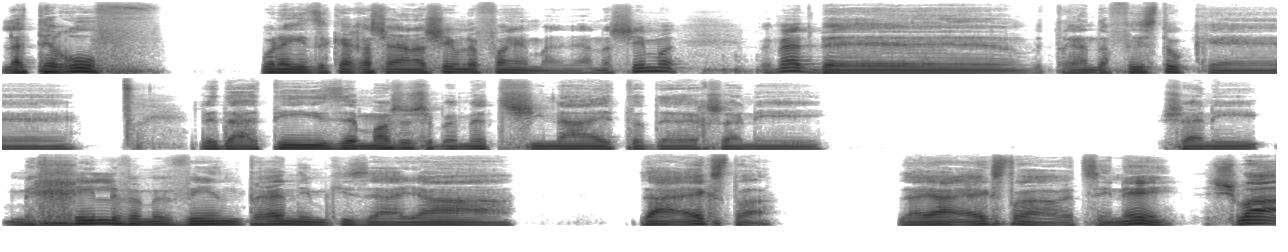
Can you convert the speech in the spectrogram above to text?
לטירוף. בוא נגיד זה ככה שאנשים לפעמים, אנשים, באמת, ב- בטרנד הפיסטוק, אה, לדעתי זה משהו שבאמת שינה את הדרך שאני, שאני מכיל ומבין טרנדים, כי זה היה, זה היה אקסטרה. זה היה אקסטרה רציני. שמע,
